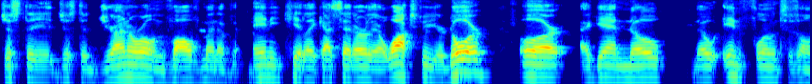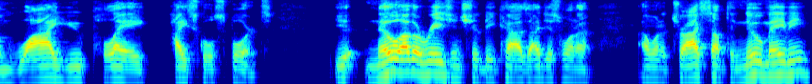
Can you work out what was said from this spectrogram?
just the just a general involvement of any kid, like I said earlier, walks through your door, or again, no no influences on why you play high school sports. You, no other reason should be because I just want to I want to try something new, maybe,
